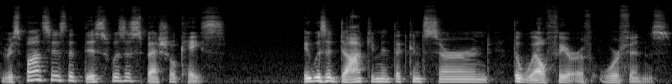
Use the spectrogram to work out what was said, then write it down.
The response is that this was a special case. It was a document that concerned the welfare of orphans.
